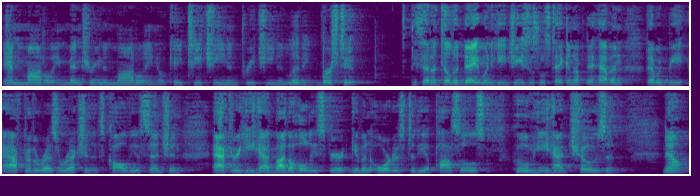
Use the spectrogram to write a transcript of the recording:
and modeling. Mentoring and modeling. Okay. Teaching and preaching and living. Verse two. He said, until the day when he, Jesus, was taken up to heaven, that would be after the resurrection, it's called the ascension, after he had by the Holy Spirit given orders to the apostles whom he had chosen. Now,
